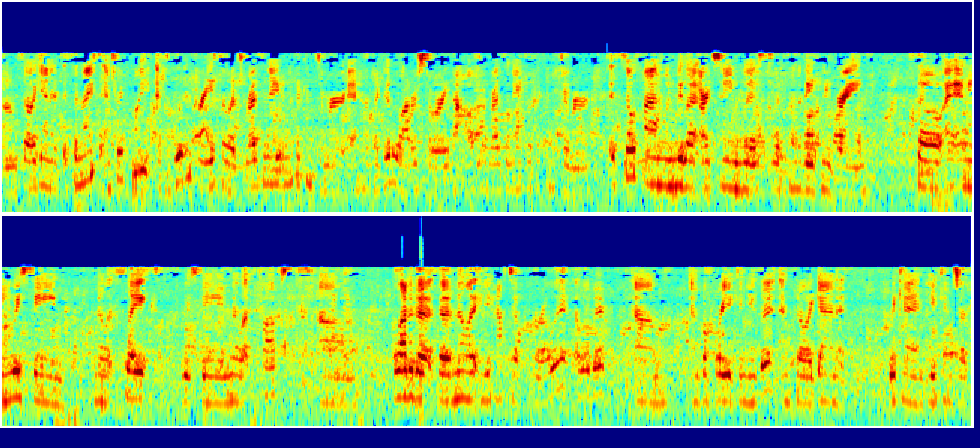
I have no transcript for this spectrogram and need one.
um, so again, it's, it's a nice entry point. It's gluten free, so it's resonating with the consumer. It has a good water story that also resonates with the consumer. It's so fun when we let our team loose with some of these new grains. So I, I mean, we've seen millet flakes, we've seen millet puffs. Um, a lot of the, the millet you have to curl it a little bit um, and before you can use it. And so again, it, we can you can just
